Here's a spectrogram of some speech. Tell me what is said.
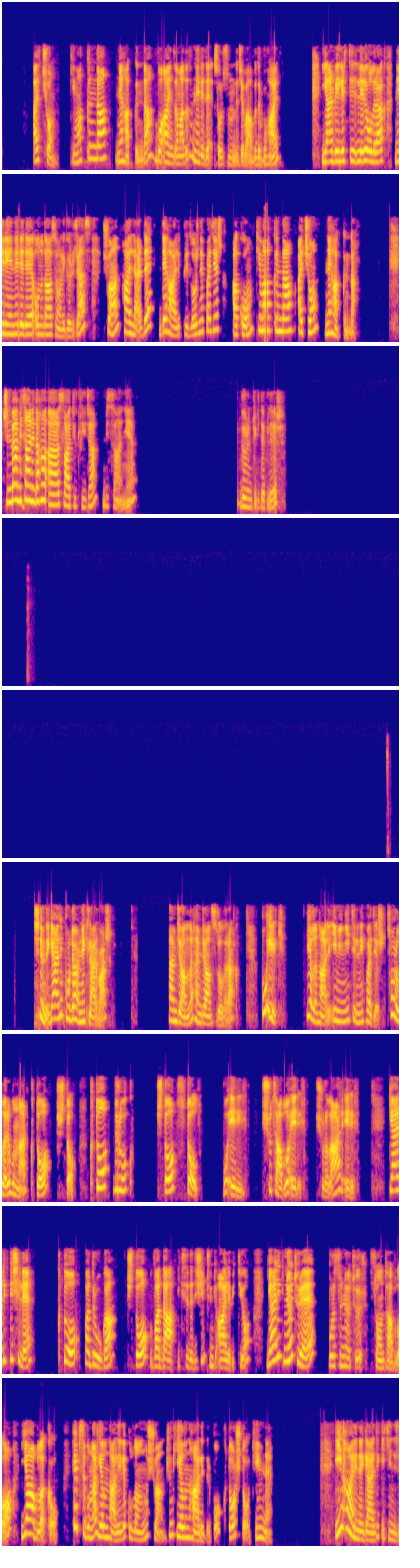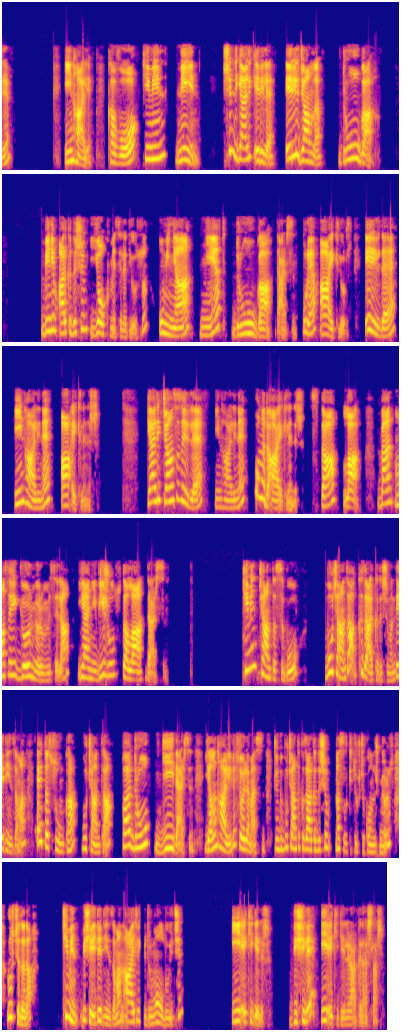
о чем. Kim hakkında, ne hakkında. Bu aynı zamanda da nerede sorusunun da cevabıdır bu hal. Yer belirtileri olarak nereye nerede onu daha sonra göreceğiz. Şu an hallerde de hali предложный падеж, о kom, kim hakkında, о чем, ne hakkında. Şimdi ben bir tane daha e, slide yükleyeceğim. Bir saniye görüntü gidebilir. Şimdi geldik burada örnekler var. Hem canlı hem cansız olarak. Bu ilk yalın hali iminительный падеж. Soruları bunlar. Кто, что. Кто, друг, Что stol. Bu eril. Şu tablo eril. Şuralar eril. Geldik dişile. Kto подруга. Что vada. İkisi de dişil çünkü a ile bitiyor. Geldik nötre. Burası nötr. Son tablo. Yablako. Hepsi bunlar yalın haliyle kullanılmış şu an. Çünkü yalın halidir bu. Kto, što, kim, ne. İn haline geldik ikinci. İn hali. Kavo, kimin, neyin. Şimdi geldik erile. Eril canlı. Druga. Benim arkadaşım yok mesela diyorsun. У меня нет друга dersin. Buraya a ekliyoruz. Erilde in haline a eklenir. Geldik cansız erile. in haline ona da a eklenir. Stala. Ben masayı görmüyorum mesela. Yani viju stala dersin. Kimin çantası bu? Bu çanta kız arkadaşımın dediğin zaman eta sumka bu çanta padrugi dersin. Yalın haliyle söylemezsin. Çünkü bu çanta kız arkadaşım nasıl ki Türkçe konuşmuyoruz. Rusçada da kimin bir şey dediğin zaman aitlik bir durum olduğu için i eki gelir. Dişile i eki gelir arkadaşlar.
